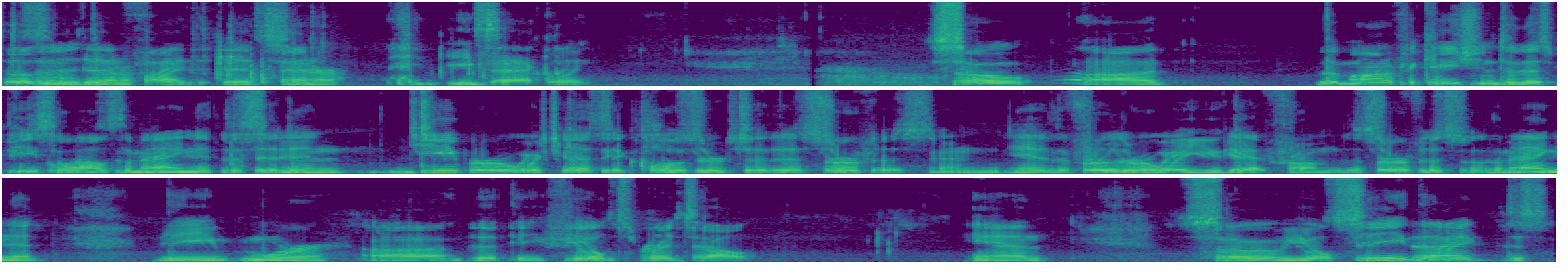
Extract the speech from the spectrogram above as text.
doesn't identify the dead center exactly. So uh, the modification to this piece allows the magnet to sit in deeper, which gets it closer to the surface. And you know, the further away you get from the surface of the magnet, the more uh, that the field spreads out. And so you'll see that I just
